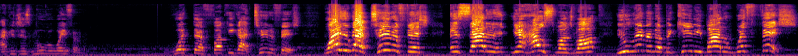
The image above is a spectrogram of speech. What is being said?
I can just move away from him. What the fuck? He got tuna fish. Why you got tuna fish inside of your house, SpongeBob? You live in a bikini bottom with fish.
